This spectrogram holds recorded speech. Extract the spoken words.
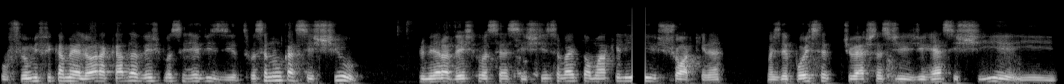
o filme fica melhor a cada vez que você revisita. Se você nunca assistiu, primeira vez que você assistir, você vai tomar aquele choque, né? Mas depois você tiver a chance de, de reassistir e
